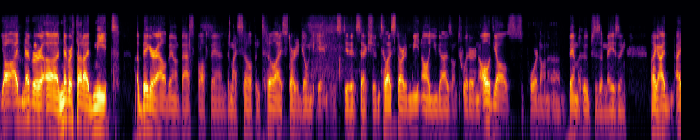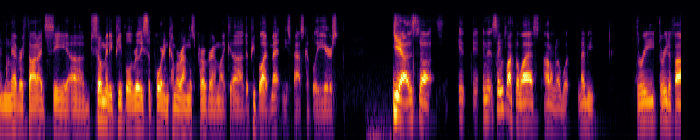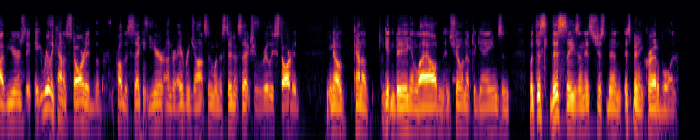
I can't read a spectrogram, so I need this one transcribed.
Y'all, I'd never uh, never thought I'd meet a bigger Alabama basketball fan than myself until I started going to games in the student section. Until I started meeting all you guys on Twitter, and all of y'all's support on uh, Bama hoops is amazing. Like I, I never thought I'd see uh, so many people really support and come around this program. Like uh, the people I've met in these past couple of years. Yeah, it's uh, it, it and it seems like the last I don't know what maybe three three to five years. It, it really kind of started the probably the second year under Avery Johnson when the student section really started, you know, kind of getting big and loud and, and showing up to games and. But this this season, it's just been it's been incredible and.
